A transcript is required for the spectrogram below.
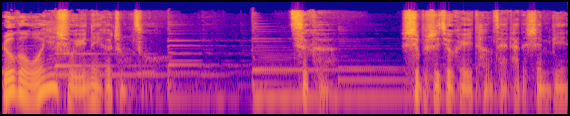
如果我也属于那个种族，此刻，是不是就可以躺在他的身边，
